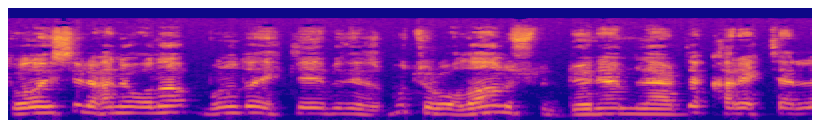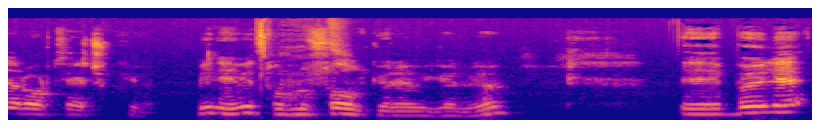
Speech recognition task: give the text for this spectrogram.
Dolayısıyla hani ona bunu da ekleyebiliriz. Bu tür olağanüstü dönemlerde karakterler ortaya çıkıyor. Bir nevi turnusol görevi görüyor. Ee, böyle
